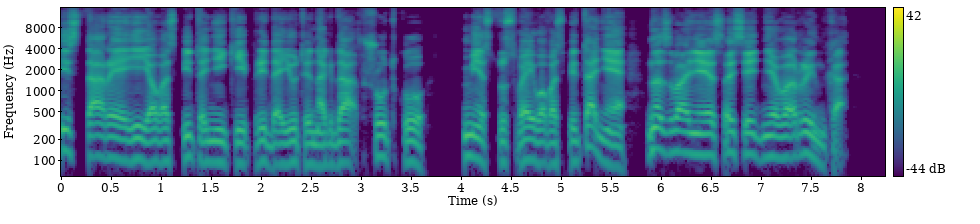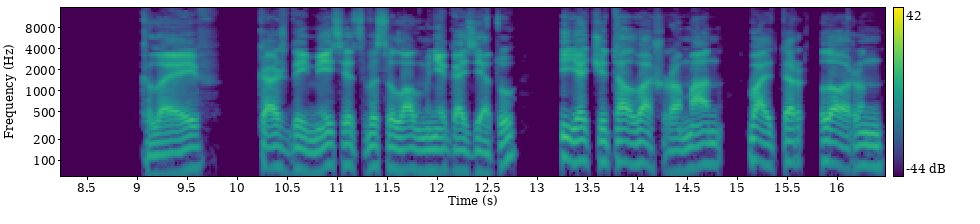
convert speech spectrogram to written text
и старые ее воспитанники придают иногда в шутку месту своего воспитания название соседнего рынка. Клейв каждый месяц высылал мне газету, и я читал ваш роман «Вальтер Лорен»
